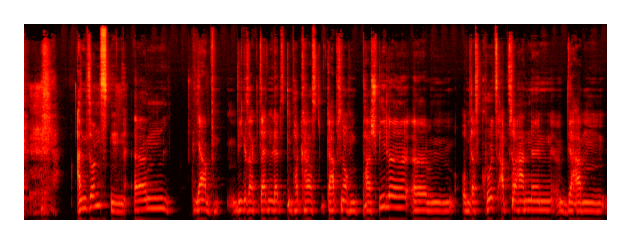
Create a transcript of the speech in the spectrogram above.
Ansonsten, ähm, ja, wie gesagt, seit dem letzten Podcast gab es noch ein paar Spiele. Ähm, um das kurz abzuhandeln, wir haben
